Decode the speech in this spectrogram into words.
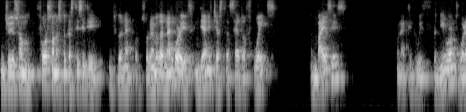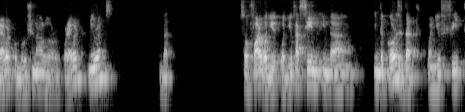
introduce some, force some stochasticity into the network? So remember that network is, in the end, it's just a set of weights and biases connected with the neurons, whatever, convolutional or whatever neurons. But so far, what you what you have seen in the in the course is that when you feed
